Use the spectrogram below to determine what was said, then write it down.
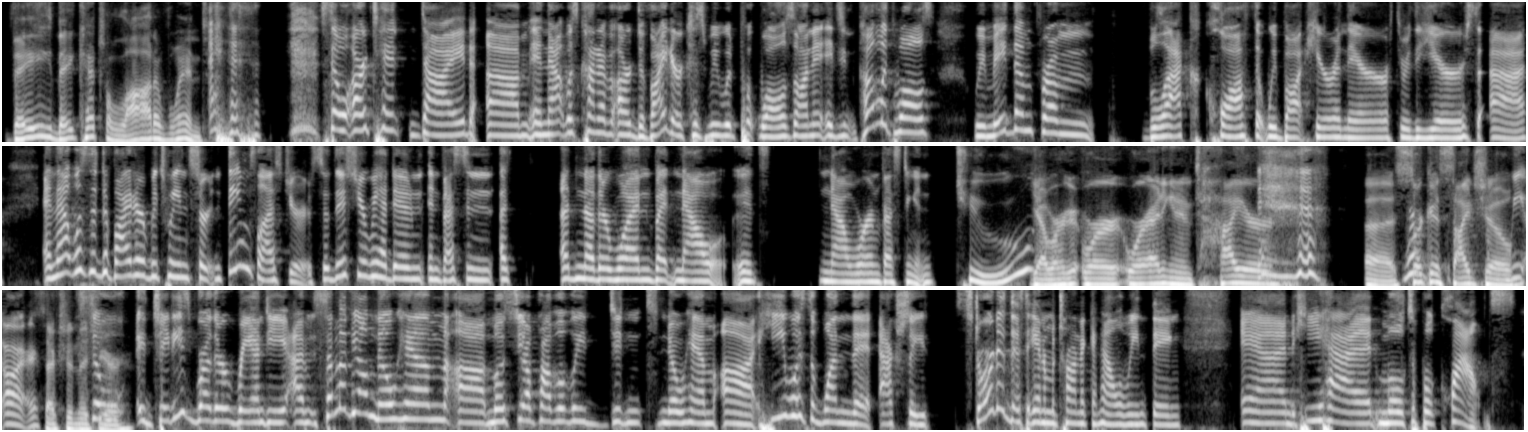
they they catch a lot of wind. so our tent died um and that was kind of our divider because we would put walls on it it didn't come with walls we made them from black cloth that we bought here and there through the years uh and that was the divider between certain themes last year so this year we had to invest in a, another one but now it's now we're investing in two Yeah, we're we're we're adding an entire uh circus sideshow we are section this so year. uh, JD's brother Randy, um, some of y'all know him. Uh, most of y'all probably didn't know him. Uh, he was the one that actually started this animatronic and Halloween thing, and he had multiple clowns.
